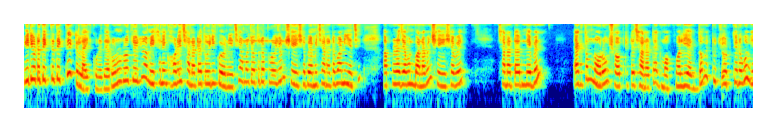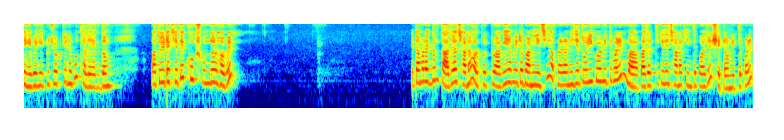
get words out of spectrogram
ভিডিওটা দেখতে দেখতে একটা লাইক করে দেওয়ার অনুরোধ রইল। আমি এখানে ঘরে ছানাটা তৈরি করে নিয়েছি। আমার যতটা প্রয়োজন সেই হিসাবে আমি ছানাটা বানিয়েছি। আপনারা যেমন বানাবেন সেই হিসাবে ছানাটা নেবেন। একদম নরম সফট এটা ছানাটা, এক মখমালি একদম। একটু চটকে নেব, ভেঙে ভেঙে একটু চটকে নেব, তাহলে একদম পাতুরিটা খেতে খুব সুন্দর হবে। এটা আমার একদম তাজা ছানা, অল্প একটু আগেই আমি এটা বানিয়েছি। আপনারা নিজে তৈরি করে নিতে পারেন বা বাজার থেকে যে ছানা কিনতে পাওয়া যায় সেটাও নিতে পারেন।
